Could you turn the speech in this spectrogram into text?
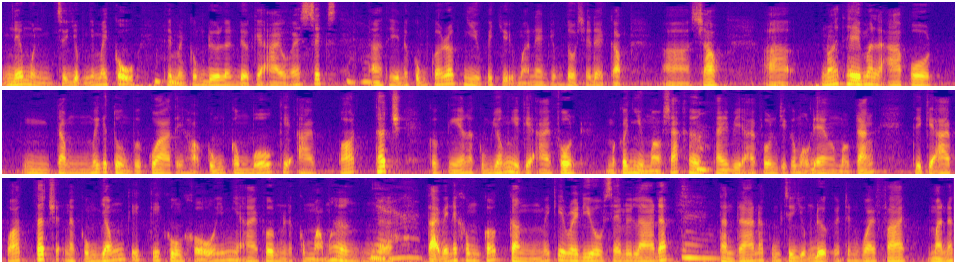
nếu mình sử dụng những máy cũ thì mình cũng đưa lên được cái iOS 6 à, thì nó cũng có rất nhiều cái chuyện mà anh em chúng tôi sẽ đề cập à, sau. À, nói thêm á là Apple trong mấy cái tuần vừa qua thì họ cũng công bố cái iPod Touch có nghĩa là cũng giống như cái iPhone mà có nhiều màu sắc hơn thay vì iPhone chỉ có màu đen và màu trắng thì cái iPod Touch nó cũng giống cái cái khuôn khổ giống như iPhone nó còn mỏng hơn nữa Dạ. tại vì nó không có cần mấy cái radio cellular đó Ừ. thành ra nó cũng sử dụng được ở trên wifi mà nó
